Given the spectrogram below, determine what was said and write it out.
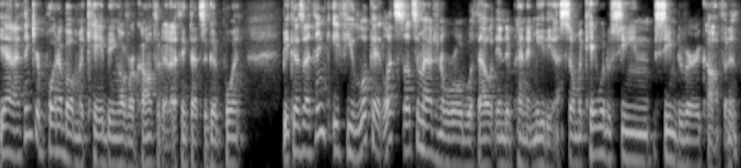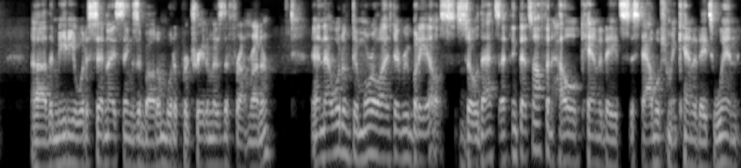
Yeah, and I think your point about MacKay being overconfident, I think that's a good point. Because I think if you look at let's let's imagine a world without independent media. So MacKay would have seen seemed very confident. Uh, the media would have said nice things about him, would have portrayed him as the front runner, and that would have demoralized everybody else. Mm-hmm. So that's I think that's often how candidates, establishment candidates, win.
